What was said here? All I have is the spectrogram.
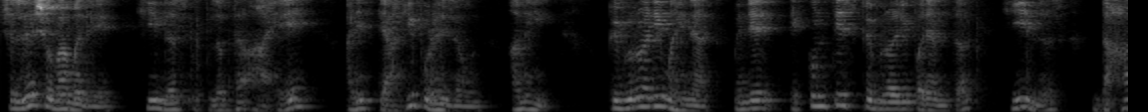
शल्यशोभामध्ये ही लस उपलब्ध आहे आणि त्याही पुढे जाऊन आम्ही फेब्रुवारी महिन्यात म्हणजे एकोणतीस फेब्रुवारीपर्यंत ही लस दहा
